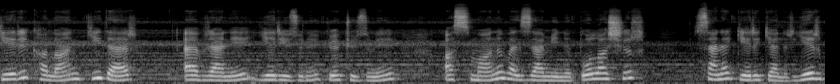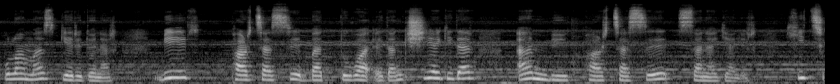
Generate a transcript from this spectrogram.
geri kalan gider evreni, yeryüzünü, gökyüzünü, asmanı ve zemini dolaşır, sənə geri gelir. Yer bulamaz, geri döner. Bir parçası beddua eden kişiye gider, en büyük parçası sənə gelir. Hiç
